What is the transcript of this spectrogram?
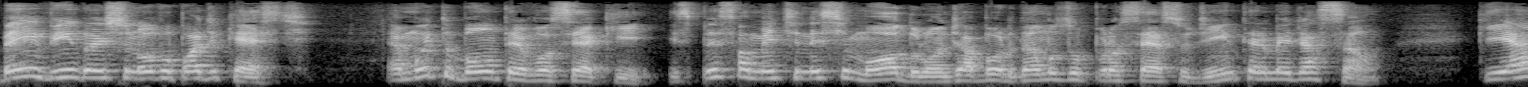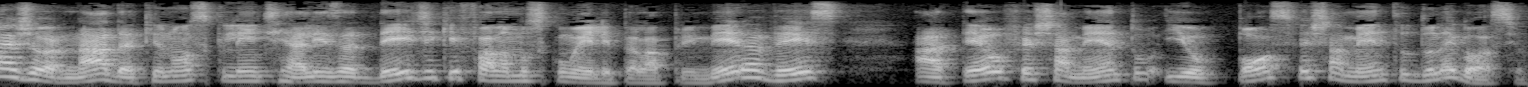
Bem-vindo a este novo podcast. É muito bom ter você aqui, especialmente neste módulo onde abordamos o processo de intermediação, que é a jornada que o nosso cliente realiza desde que falamos com ele pela primeira vez até o fechamento e o pós-fechamento do negócio.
